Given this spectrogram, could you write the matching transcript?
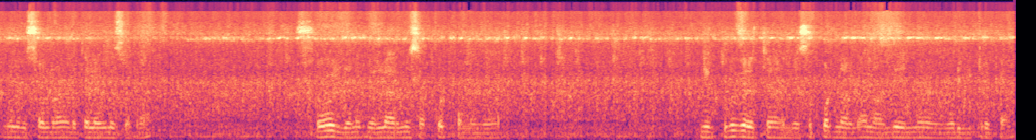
உங்களுக்கு சொல்கிறேன் அடுத்த லைவில் சொல்கிறேன் ஸோ எனக்கு எல்லாருமே சப்போர்ட் பண்ணுங்கள் நீ கொடுக்குற அந்த சப்போர்ட்னால தான் நான் வந்து இன்னும் ஓடிக்கிட்டு இருக்கேன்.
